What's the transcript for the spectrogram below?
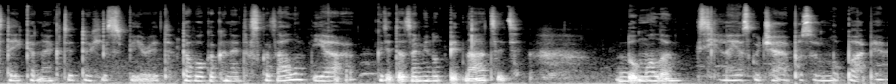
Stay connected to his spirit. Того, как она это сказала, я где-то за минут 15 думала, сильно я скучаю по своему папе.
